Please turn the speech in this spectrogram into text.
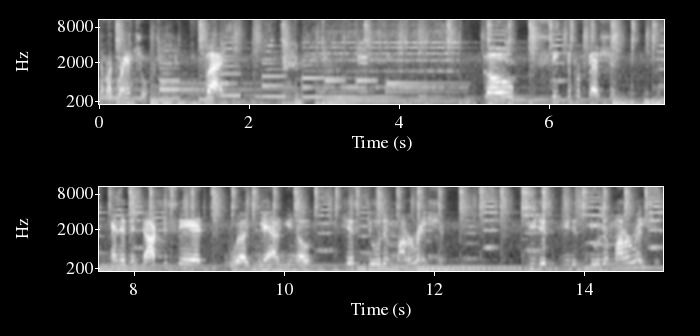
and my grandchildren. But go seek the profession. And if the doctor said, well, yeah, you know, just do it in moderation. You just you just do it in moderation.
